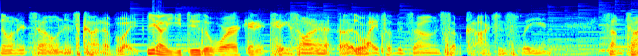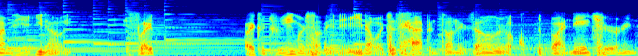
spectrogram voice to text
On its own. It's kind of like, you know, you do the work and it takes on a, a life of its own subconsciously. And sometimes, you, you know, it's like like a dream or something. You know, it just happens on its own by nature. And,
